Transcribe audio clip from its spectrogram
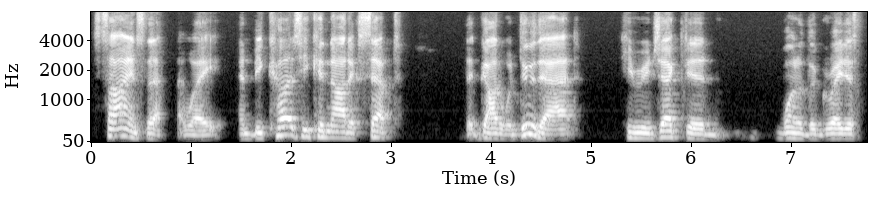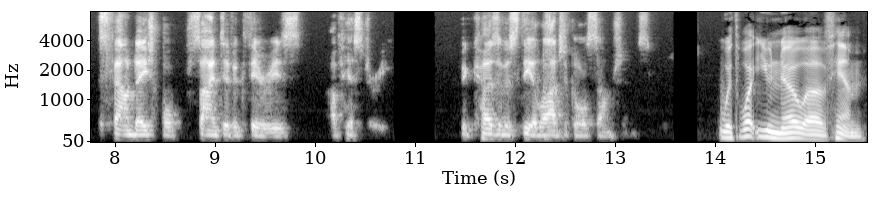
science that way. And because he could not accept that God would do that, he rejected one of the greatest foundational scientific theories of history because of his theological assumptions. With what you know of him,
